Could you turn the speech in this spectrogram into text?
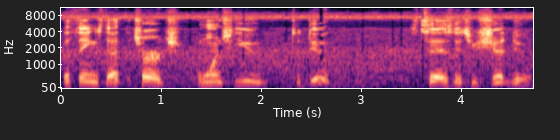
the things that the church wants you to do, says that you should do.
